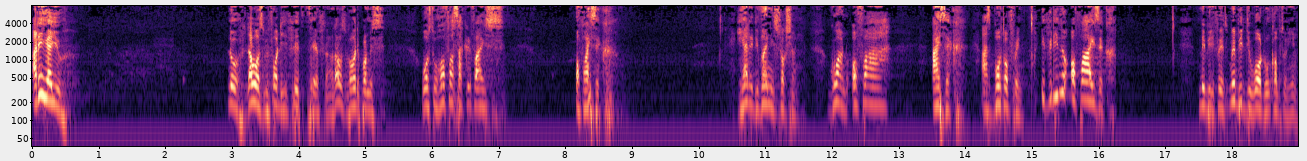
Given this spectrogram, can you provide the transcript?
I didn't hear you. No, that was before the faith itself. Now. That was before the promise. Was to offer sacrifice of Isaac. He had a divine instruction. Go and offer Isaac as burnt offering. If he didn't offer Isaac, maybe the faith, maybe the word won't come to him.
